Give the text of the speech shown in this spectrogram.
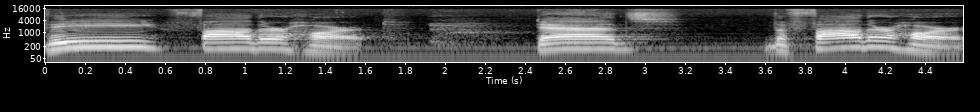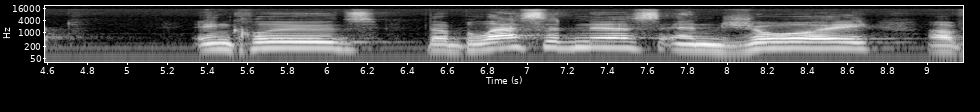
The Father heart, dads, the Father heart includes the blessedness and joy of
